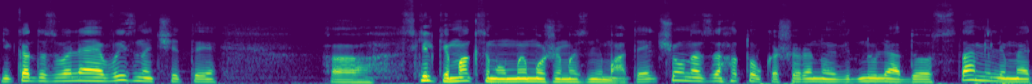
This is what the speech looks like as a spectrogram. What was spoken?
яка дозволяє визначити, е, скільки максимум ми можемо знімати. Якщо у нас заготовка шириною від 0 до 100 мм,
